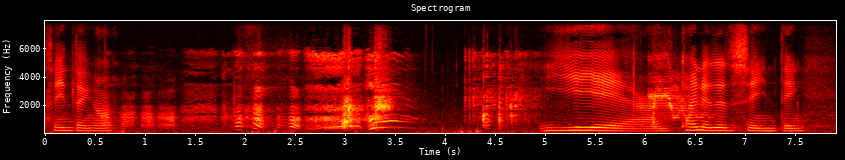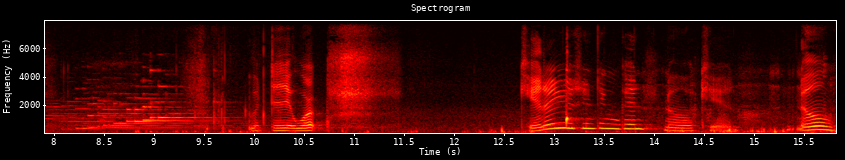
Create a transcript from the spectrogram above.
same thing, huh? Yeah, I kind of did the same thing. But did it work? Can I do the same thing again? No, I can't. No.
